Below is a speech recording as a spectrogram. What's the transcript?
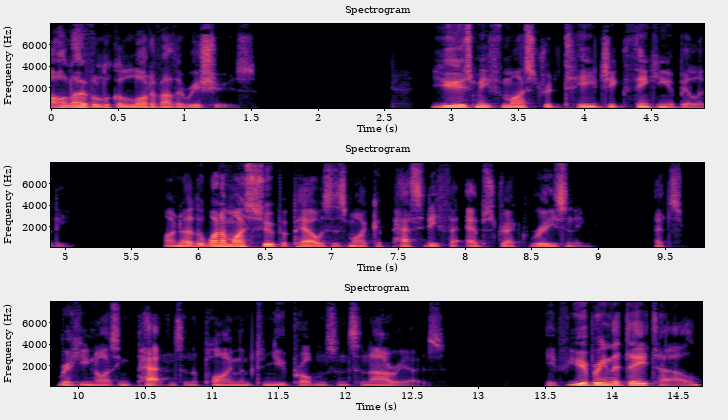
I'll overlook a lot of other issues. Use me for my strategic thinking ability. I know that one of my superpowers is my capacity for abstract reasoning. That's recognizing patterns and applying them to new problems and scenarios. If you bring the detail,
